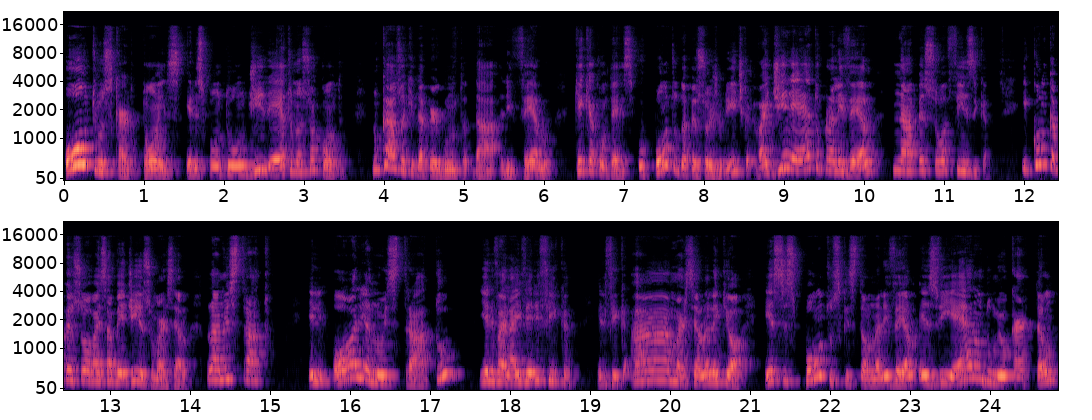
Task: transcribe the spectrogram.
Outros cartões, eles pontuam direto na sua conta. No caso aqui da pergunta da Livelo, o que, que acontece? O ponto da pessoa jurídica vai direto para Livelo na pessoa física. E como que a pessoa vai saber disso, Marcelo? Lá no extrato. Ele olha no extrato e ele vai lá e verifica. Ele fica, ah, Marcelo, olha aqui, ó. Esses pontos que estão na Livelo, eles vieram do meu cartão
